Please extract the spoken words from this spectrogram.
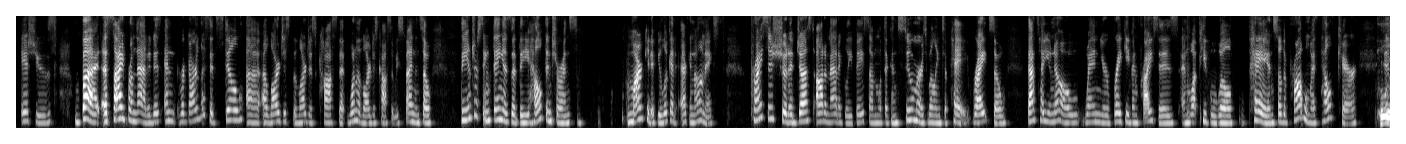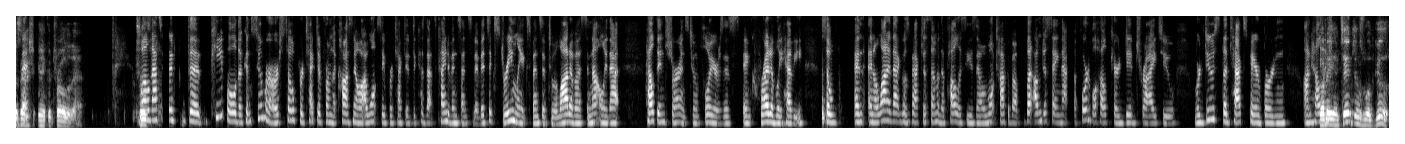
issues but aside from that it is and regardless it's still uh, a largest the largest cost that one of the largest costs that we spend and so the interesting thing is that the health insurance market if you look at economics prices should adjust automatically based on what the consumer is willing to pay right so that's how you know when your break even price is and what people will pay and so the problem with healthcare who is, is actually in control of that well, that's good. The people, the consumer, are so protected from the cost. No, I won't say protected because that's kind of insensitive. It's extremely expensive to a lot of us. And not only that, health insurance to employers is incredibly heavy. So, and, and a lot of that goes back to some of the policies. Now, we won't talk about, but I'm just saying that affordable health care did try to reduce the taxpayer burden on health. So the intentions were good.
